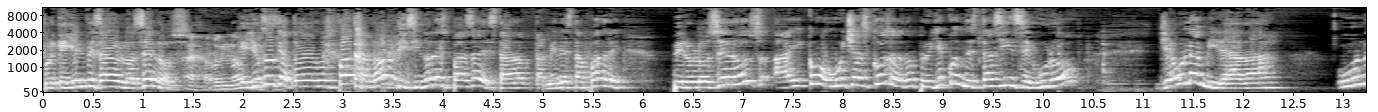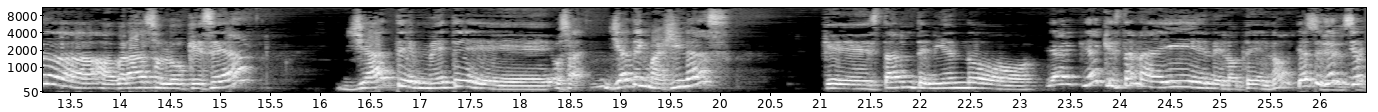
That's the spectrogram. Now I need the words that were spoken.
porque ahí empezaron los celos. Ah, no, que yo pues, creo que a todos nos pasa, ¿no? Y si no les pasa, está, también está padre. Pero los celos, hay como muchas cosas, ¿no? Pero ya cuando estás inseguro, ya una mirada, un abrazo, lo que sea, ya te mete, o sea, ya te imaginas que están teniendo, ya, ya que están ahí en el hotel, ¿no? Ya, te- Sí, ya-.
